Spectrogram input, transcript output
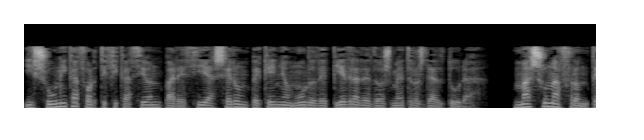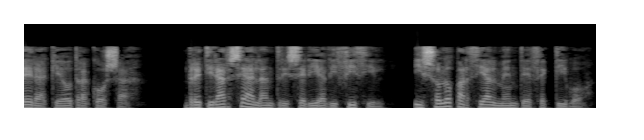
y su única fortificación parecía ser un pequeño muro de piedra de dos metros de altura, más una frontera que otra cosa. Retirarse al Antris sería difícil, y solo parcialmente efectivo.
